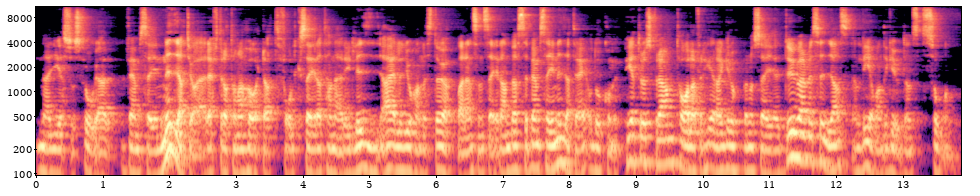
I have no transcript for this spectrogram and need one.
när Jesus frågar Vem säger ni att jag är? Efter att han har hört att folk säger att han är Elia eller Johannes döparen. Sen säger han Vem säger ni att jag är? Och då kommer Petrus fram, talar för hela gruppen och säger Du är Messias, den levande Gudens son.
